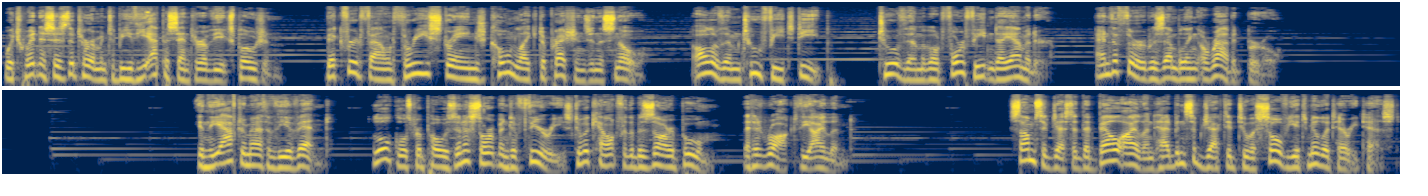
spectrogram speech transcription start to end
which witnesses determined to be the epicenter of the explosion, Bickford found three strange cone like depressions in the snow, all of them two feet deep, two of them about four feet in diameter, and the third resembling a rabbit burrow. In the aftermath of the event, locals proposed an assortment of theories to account for the bizarre boom that had rocked the island. Some suggested that Bell Island had been subjected to a Soviet military test,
